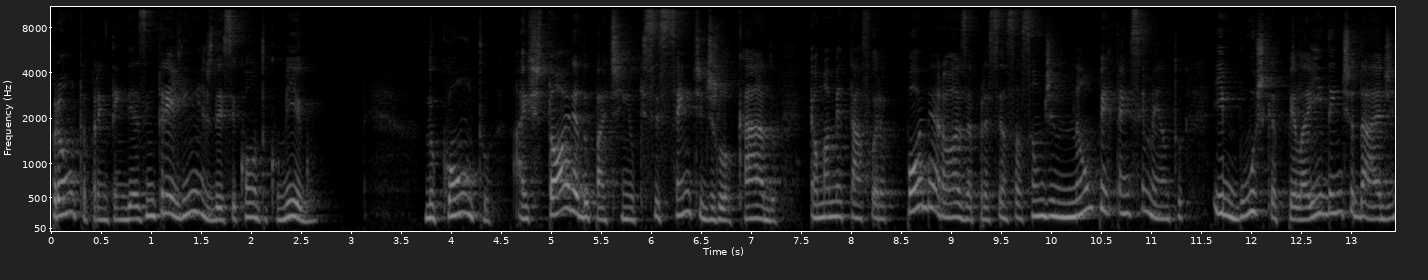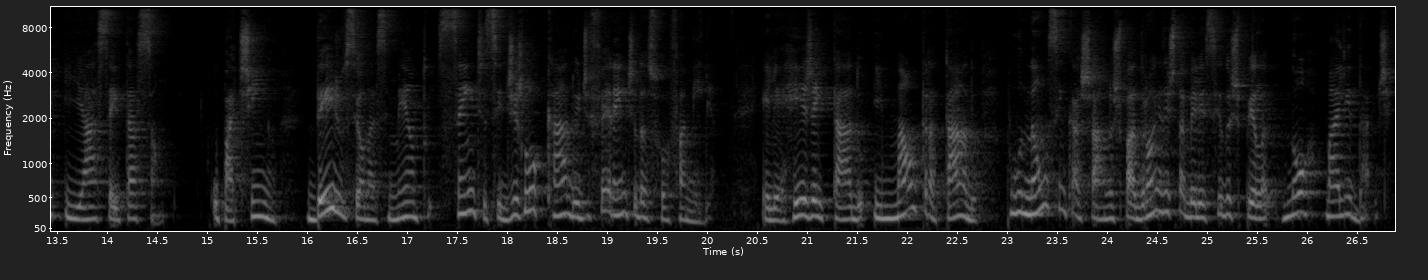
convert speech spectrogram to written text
pronta para entender as entrelinhas desse conto comigo? No conto, a história do patinho que se sente deslocado é uma metáfora poderosa para a sensação de não pertencimento e busca pela identidade e aceitação. O patinho, desde o seu nascimento, sente-se deslocado e diferente da sua família. Ele é rejeitado e maltratado por não se encaixar nos padrões estabelecidos pela normalidade.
